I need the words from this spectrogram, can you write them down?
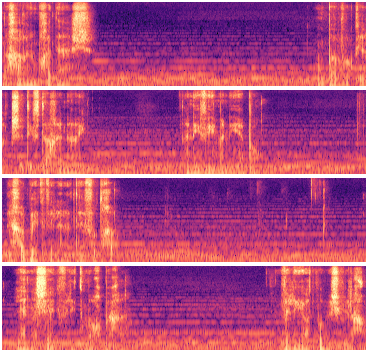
מחר יום חדש. ובבוקר כשתפתח עיניים, אני ואמא נהיה פה. לחבק וללטף אותך. לנשק ולתמוך בך. ולהיות פה בשבילך.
